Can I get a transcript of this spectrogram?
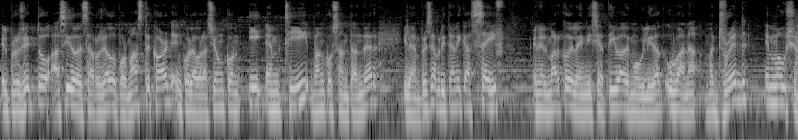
El proyecto ha sido desarrollado por Mastercard en colaboración con EMT, Banco Santander y la empresa británica Safe en el marco de la iniciativa de movilidad urbana Madrid in Motion.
